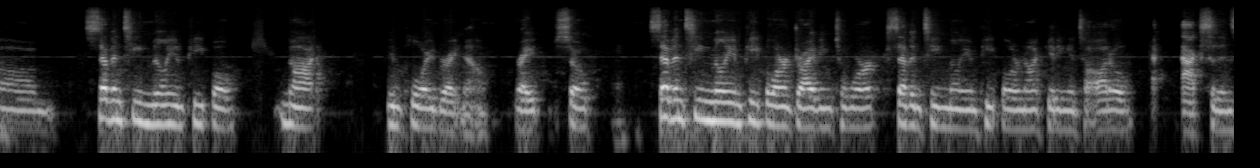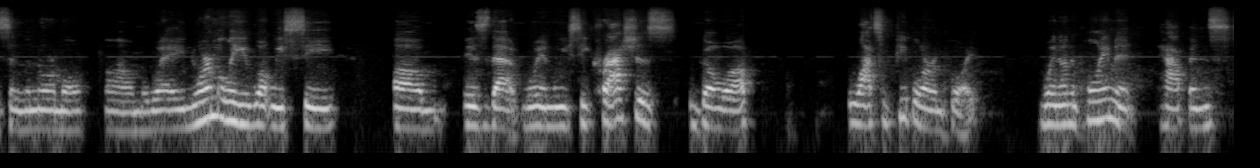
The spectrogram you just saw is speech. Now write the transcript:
um, 17 million people not employed right now right? So 17 million people aren't driving to work. 17 million people are not getting into auto accidents in the normal um, way. Normally, what we see um, is that when we see crashes go up, lots of people are employed. When unemployment happens,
